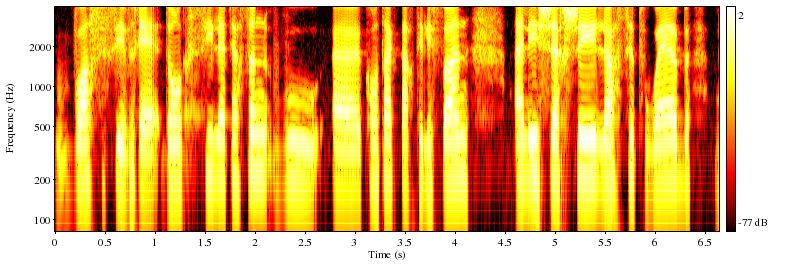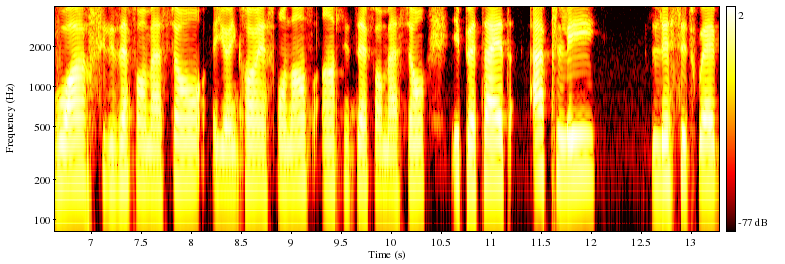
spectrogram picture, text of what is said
voir si c'est vrai. Donc, si la personne vous euh, contacte par téléphone, allez chercher leur site web, voir si les informations, il y a une correspondance entre les informations et peut-être appeler le site web,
